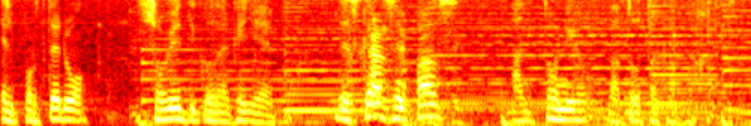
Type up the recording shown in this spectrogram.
el portero soviético de aquella época. Descanse en paz, Antonio Batota Carvajal.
